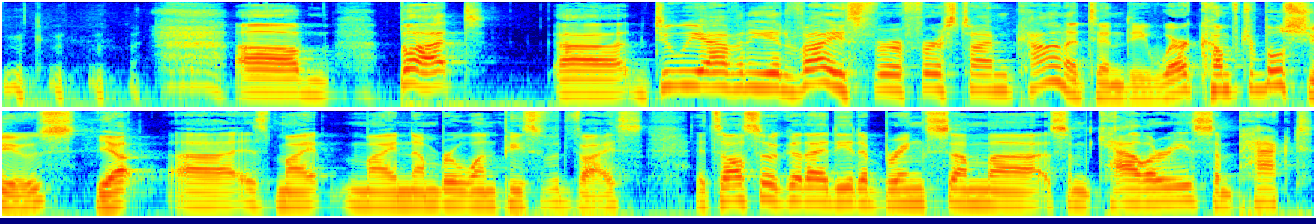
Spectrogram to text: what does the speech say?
Um, but uh, do we have any advice for a first-time con attendee? Wear comfortable shoes. Yep. Uh, is my my number one piece of advice. It's also a good idea to bring some uh, some calories, some packed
